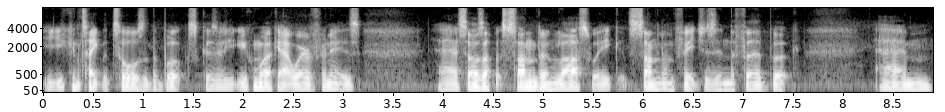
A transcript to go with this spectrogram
you can take the tours of the books because you can work out where everything is. Uh, so I was up at Sunderland last week. Sunderland features in the third book, um,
